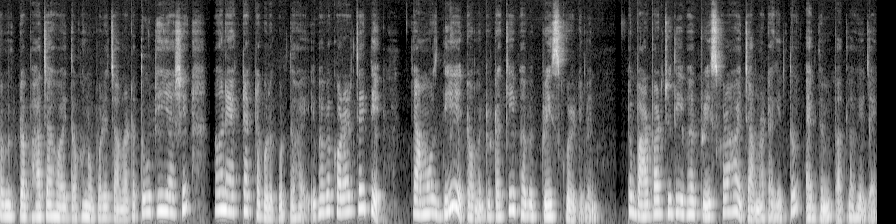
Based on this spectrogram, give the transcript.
টমেটোটা ভাজা হয় তখন উপরে চামড়াটা তো উঠেই আসে, তখন একটা একটা করে করতে হয়। এভাবে করার চাইতে চামচ দিয়ে টমেটোটাকে এভাবে প্রেস করে নেবেন। তো বারবার যদি এভাবে প্রেস করা হয়, চামড়াটা কিন্তু একদমই পাতলা হয়ে যায়।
